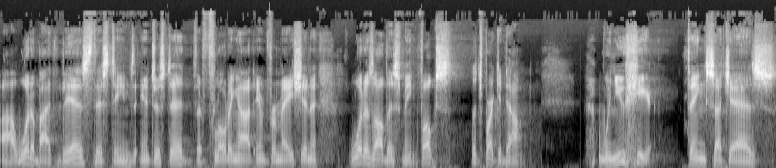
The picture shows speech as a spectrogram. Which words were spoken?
Uh, what about this? This team's interested. They're floating out information. What does all this mean? Folks, let's break it down. When you hear things such as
